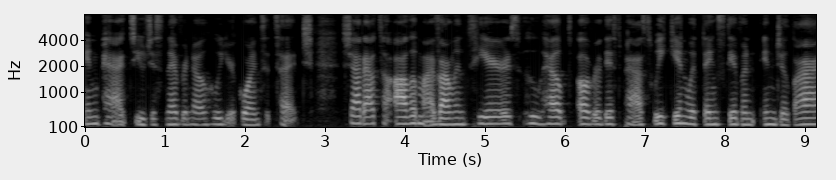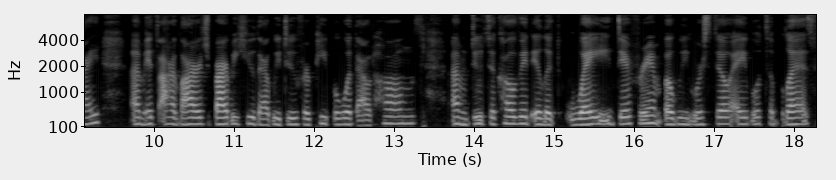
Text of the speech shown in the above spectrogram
impact. You just never know who you're going to touch. Shout out to all of my volunteers who helped over this past weekend with Thanksgiving in July. Um, it's our large barbecue that we do for people without homes. Um, due to COVID, it looked way different, but we were still able to bless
